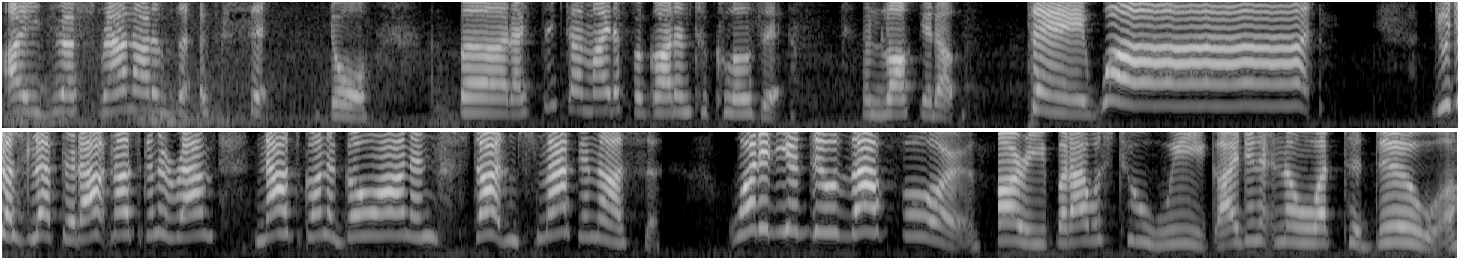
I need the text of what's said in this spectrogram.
I just ran out of the exit door. But I think I might have forgotten to close it and lock it up. Say what? You just left it out. Now it's gonna ram. Now it's gonna go on and start smacking us. What did you do that for? Sorry, but I was too weak. I didn't know what to do.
